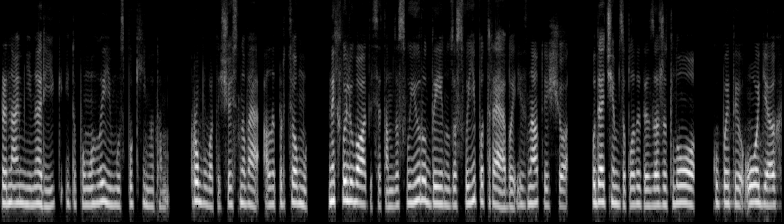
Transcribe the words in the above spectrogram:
принаймні на рік, і допомогли йому спокійно там пробувати щось нове, але при цьому не хвилюватися там за свою родину, за свої потреби і знати, що буде чим заплатити за житло, купити одяг,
